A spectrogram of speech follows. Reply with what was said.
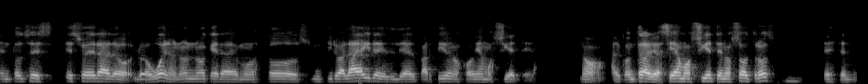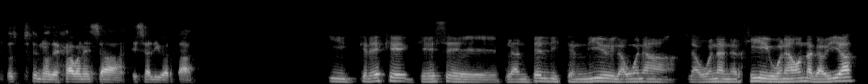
Entonces, eso era lo, bueno, ¿no? No que éramos todos un tiro al aire y el día del partido nos comíamos siete. No, al contrario, hacíamos siete nosotros, este, entonces nos dejaban esa, esa libertad. ¿Y crees que, que, ese plantel distendido y la buena, la buena energía y buena onda que había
